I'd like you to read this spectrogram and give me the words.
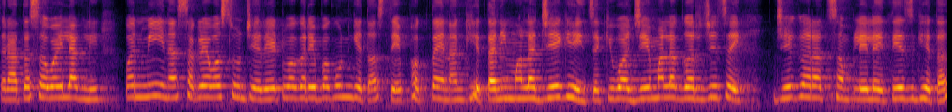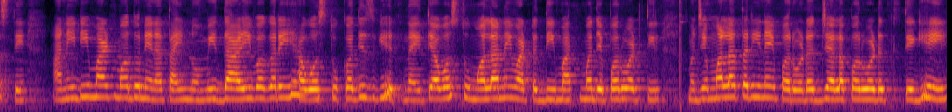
तर आता सवय लागली. पण मी ना सगळ्या वस्तूंचे रेट वगैरे बघून घेत असते. फक्त आहे ना घेताना मला जे घ्यायचं किंवा जे मला गरजेचं आहे जे घरात संपलेलं आहे तेच घेत असते. आणि डीमार्टमधून आहे ना ताईंनो मी डाळी वगैरे ह्या वस्तू कधीच घेत नाही. त्या वस्तू मला नाही वाटत डीमार्टमध्ये परवडतील. म्हणजे मला तरी नाही परवडत. ज्याला परवडत ते घेईल.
